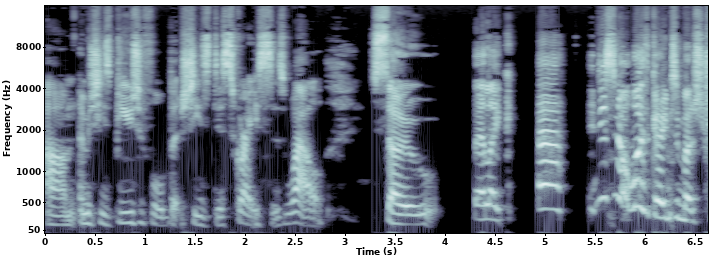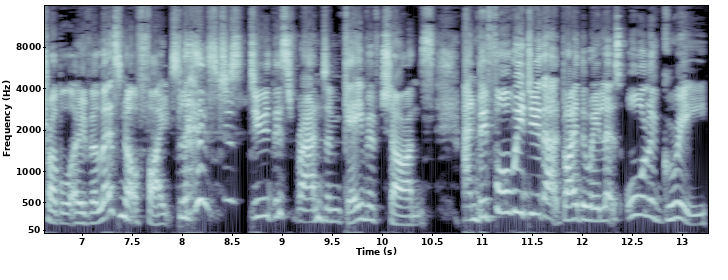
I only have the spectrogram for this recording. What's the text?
um i mean she's beautiful but she's disgrace as well so they're like ah it's not worth going to much trouble over. Let's not fight. Let's just do this random game of chance. And before we do that, by the way, let's all agree.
